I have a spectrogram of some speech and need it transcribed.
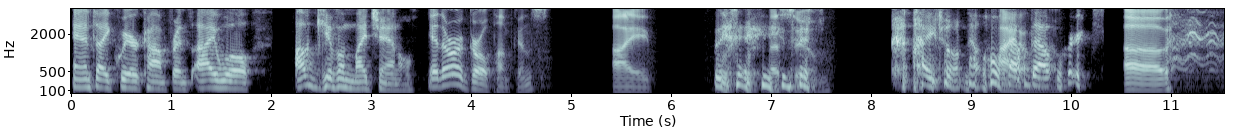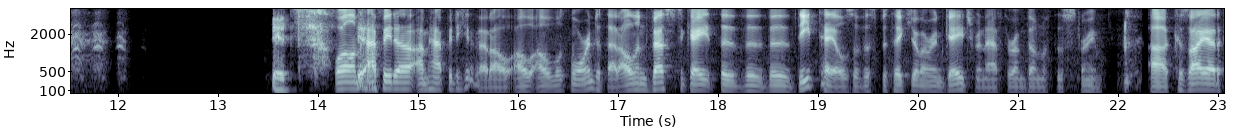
anti queer conference, I will, I'll give him my channel. Yeah, there are girl pumpkins. I assume. I don't know how don't that know. works. Uh It's Well, I'm Yeah. happy to I'm happy to hear that. I'll, I'll I'll look more into that. I'll investigate the the the details of this particular engagement after I'm done with this stream. Uh, cuz I had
